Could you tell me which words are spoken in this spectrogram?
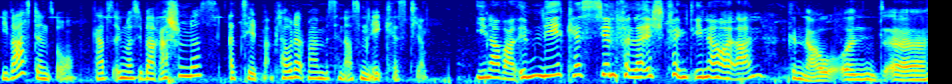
Wie war es denn so? Gab es irgendwas Überraschendes? Erzählt mal, plaudert mal ein bisschen aus dem Nähkästchen. Ina war im Nähkästchen, vielleicht fängt Ina mal an. Genau. Und äh,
